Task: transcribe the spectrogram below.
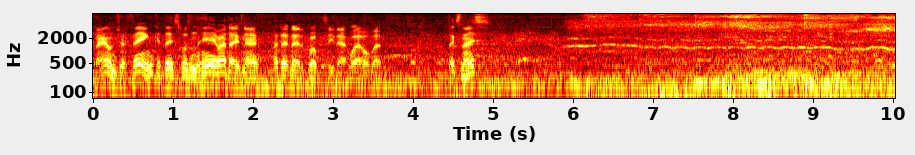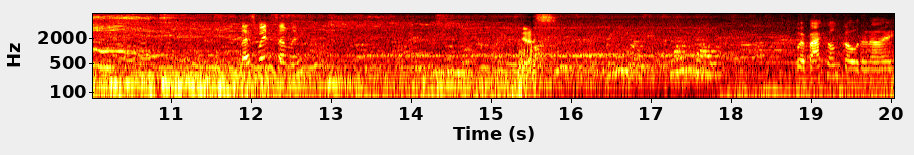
lounge, I think. This wasn't here, I don't know. I don't know the property that well, but looks nice. Let's win something. Yes. We're back on GoldenEye.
